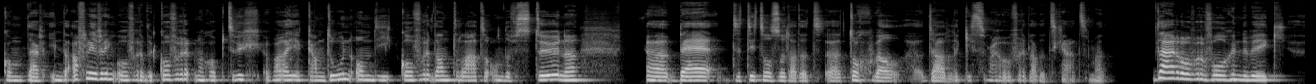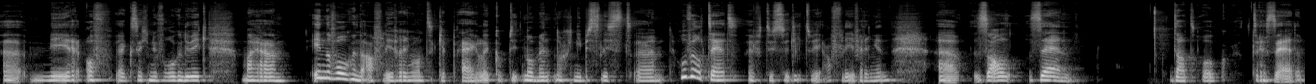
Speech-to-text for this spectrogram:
kom daar in de aflevering over de cover nog op terug, wat je kan doen om die cover dan te laten ondersteunen uh, bij de titel, zodat het toch wel duidelijk is waarover dat het gaat. Maar daarover volgende week meer, of ik zeg nu volgende week, maar in de volgende aflevering, want ik heb eigenlijk op dit moment nog niet beslist uh, hoeveel tijd er tussen die twee afleveringen zal zijn. Dat ook terzijde.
